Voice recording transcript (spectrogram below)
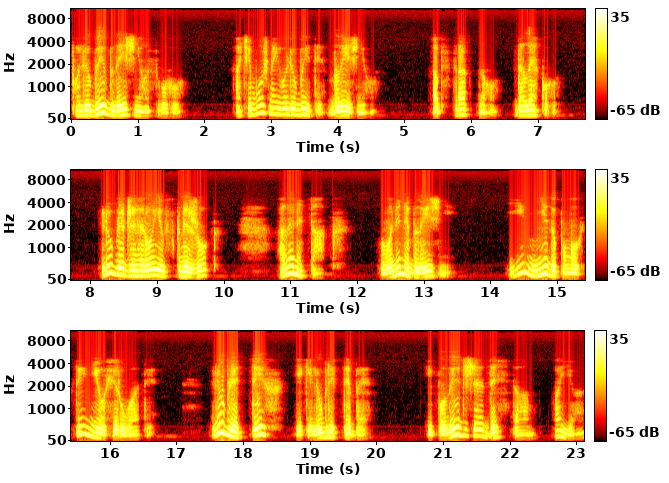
Полюби ближнього свого. А чи можна його любити, ближнього, абстрактного, далекого? Люблять же героїв з книжок, але не так. Вони не ближні. Їм ні допомогти, ні офірувати. Люблять тих, які люблять тебе. І полить же десь там, а я.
